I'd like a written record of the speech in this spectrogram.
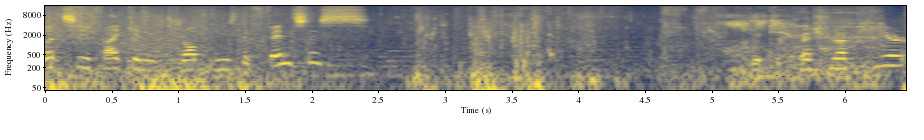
let's see if I can drop these defenses. Keep the pressure up here.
